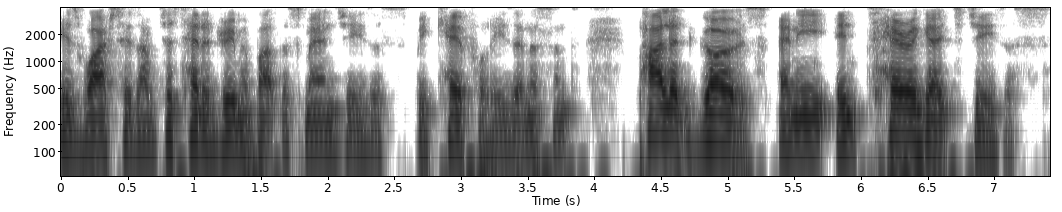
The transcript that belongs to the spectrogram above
his wife says, I've just had a dream about this man, Jesus. Be careful, he's innocent. Pilate goes and he interrogates Jesus.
